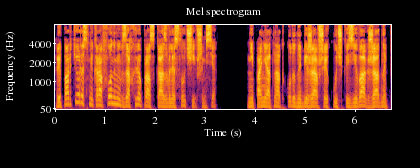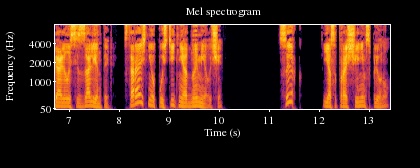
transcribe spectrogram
Репортеры с микрофонами взахлеб рассказывали о случившемся. Непонятно откуда набежавшая кучка зевак жадно пялилась из-за ленты, стараясь не упустить ни одной мелочи. «Цирк?» — я с отвращением сплюнул.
